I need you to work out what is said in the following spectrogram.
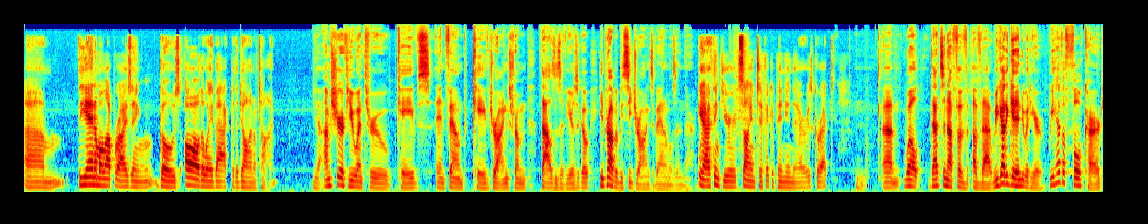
um, the animal uprising goes all the way back to the dawn of time Yeah, I'm sure if you went through caves and found cave drawings from thousands of years ago, you'd probably see drawings of animals in there. yeah i think your scientific opinion there is correct Um, well, that's enough of, of that. We got to get into it here. We have a full card,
